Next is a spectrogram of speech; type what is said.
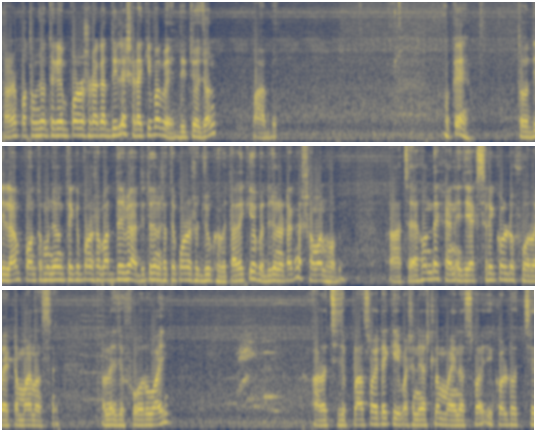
মানে প্রথম জন থেকে পনেরোশো টাকা দিলে সেটা কি পাবে? দ্বিতীয় জন পাবে। ওকে? তো দিলাম প্রথম জন থেকে পনেরোশো বাদ দেবে আর দ্বিতীয় জনের সাথে পনেরোশো যোগ হবে। তাহলে কি হবে? দুজনের টাকা সমান হবে। আচ্ছা এখন দেখেন এই যে x equal to four y একটা মান আছে। তাহলে এই যে ফোর ওয়াই আর হচ্ছে যে প্লাস ওয়াইটা কি? এই পাশে নিয়ে আসলাম মাইনাস ওয়াই ইকুয়াল টু হচ্ছে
